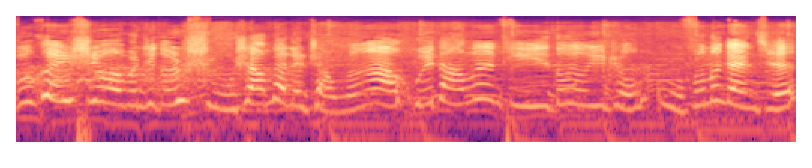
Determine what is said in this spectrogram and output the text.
不愧是我们这个蜀上派的掌门啊，回答问题都有一种古风的感觉。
